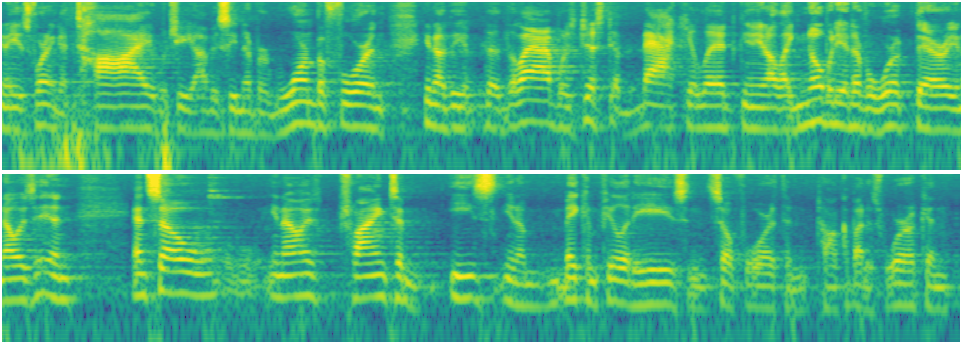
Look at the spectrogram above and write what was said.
know, he was wearing a tie, which he obviously never worn before. And, you know, the, the, the lab was just immaculate, you know, like nobody had ever worked there, you know. And, and so, you know, I was trying to ease, you know, make him feel at ease and so forth, and talk about his work. And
